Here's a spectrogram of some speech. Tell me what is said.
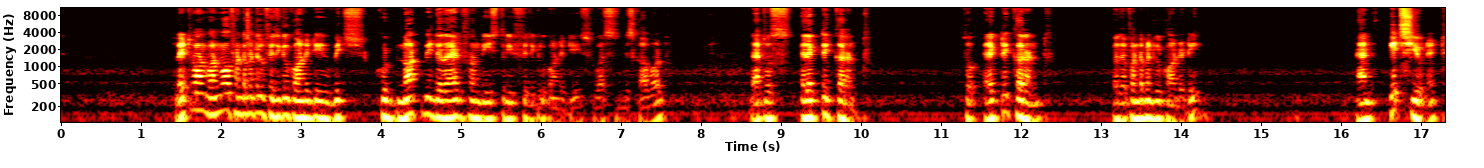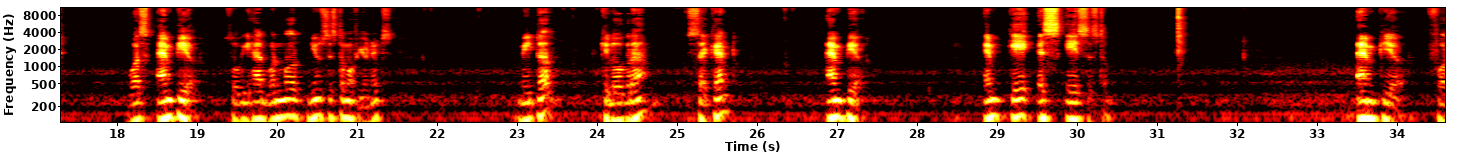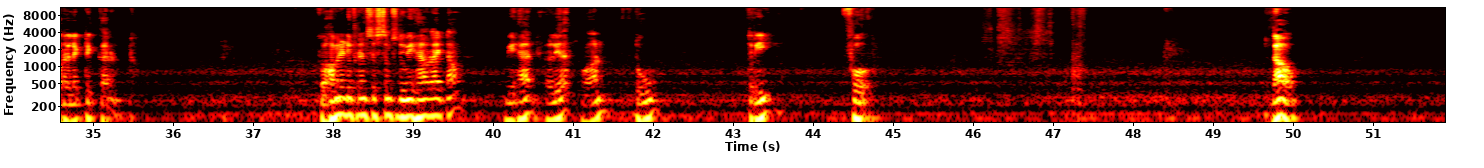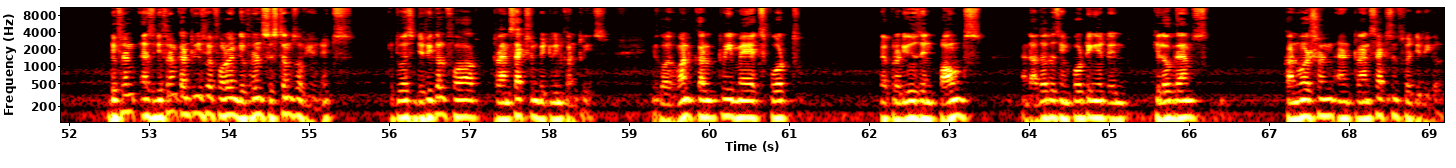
Later on, one more fundamental physical quantity which could not be derived from these three physical quantities was discovered. That was electric current. So, electric current was a fundamental quantity and its unit was ampere. So, we had one more new system of units meter, kilogram, second, ampere, MKSA system ampere for electric current. So how many different systems do we have right now? We had earlier one, two, three, four. Now, different as different countries were following different systems of units, it was difficult for transaction between countries because one country may export a produce in pounds and the other is importing it in kilograms. Conversion and transactions were difficult.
